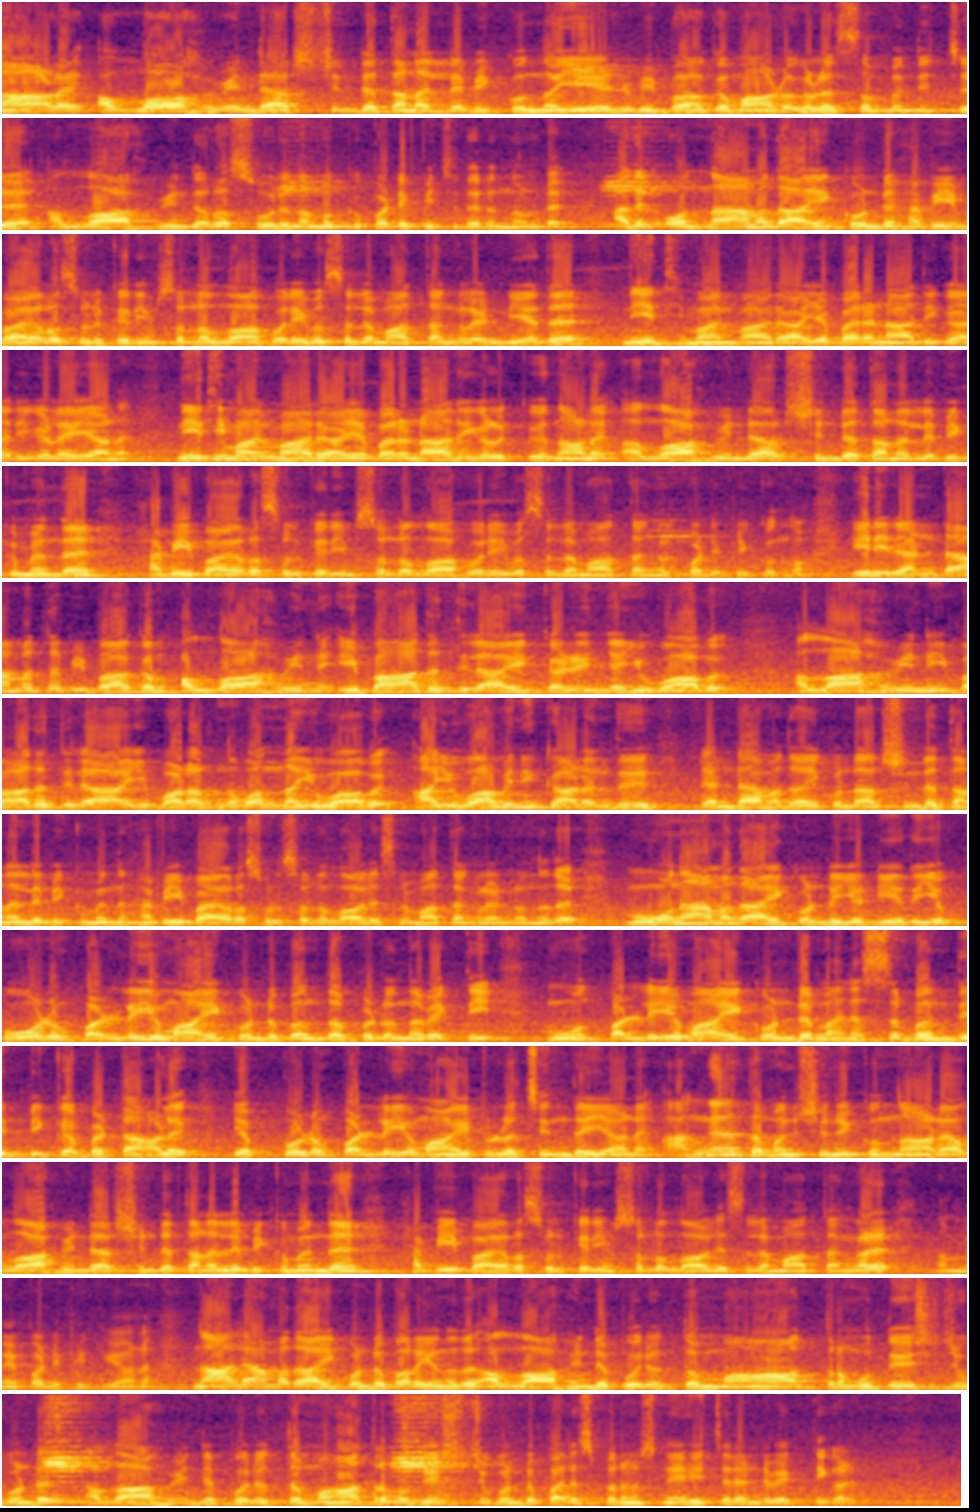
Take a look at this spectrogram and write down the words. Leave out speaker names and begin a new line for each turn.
നാളെ അള്ളാഹുവിന്റെ അർഷിന്റെ തണൽ ലഭിക്കുന്ന ഏഴ് വിഭാഗം ആളുകളെ സംബന്ധിച്ച് അള്ളാഹുവിന്റെ റസൂൽ നമുക്ക് പഠിപ്പിച്ചു തരുന്നുണ്ട്. അതിൽ ഒന്നാമതായിക്കൊണ്ട് ഹബീബായ റസൂൽ കരീം സല്ലാഹു അലൈ വസല്ലമ തങ്ങൾ എണ്ണിയത് നീതിമാന്മാരായ ഭരണാധികാരികളെയാണ്. നീതിമാന്മാരായ ഭരണാധികൾക്ക് നാളെ അള്ളാഹുവിന്റെ അർഷിന്റെ തണൽ ലഭിക്കുമെന്ന് ഹബീബായ റസൂൽ കരീം സല്ലാഹു അലൈ വസല്ലമ തങ്ങൾ പഠിപ്പിക്കുന്നു. ഇനി രണ്ടാമത്തെ വിഭാഗം അള്ളാഹുവിന് ഇബാദത്തിലായി കഴിഞ്ഞ യുവാവ്. അള്ളാഹുവിന് ഇബാദത്തിലായി വളർന്നു വന്ന യുവാവ്. ആ യുവാവിനേക്കാണ് എന്ത് രണ്ടാമതായി കൊണ്ട് അർഷിന്റെ തണൽ ലഭിക്കുമെന്ന് ഹബീബായ റസൂൽ സല്ലാ അലൈഹി സ്വലമാ തങ്ങൾ എണ്ണുന്നത്. മൂന്നാമതായി കൊണ്ട് എണ്ണിയത് എപ്പോഴും പള്ളിയുമായി കൊണ്ട് ബന്ധപ്പെടുന്ന വ്യക്തി. മൂ പള്ളിയുമായി കൊണ്ട് മനസ്സ് ബന്ധിപ്പിക്കപ്പെട്ട ആൾ എപ്പോഴും പള്ളിയുമായിട്ടുള്ള ചിന്തയാണ്. അങ്ങനത്തെ മനുഷ്യനിക്കും നാളെ അള്ളാഹുവിന്റെ അർഷിന്റെ തണൽ ലഭിക്കുമെന്ന് ഹബീബായ റസൂൽ കരീം സല്ലാ അലൈഹി സ്വലമാ തങ്ങൾ നമ്മെ പഠിപ്പിക്കുകയാണ്. നാലാമതായി കൊണ്ട് പറയുന്നത് അള്ളാഹുവിന്റെ പൊരുത്തം മാത്രം ഉദ്ദേശിച്ചുകൊണ്ട് അള്ളാഹുവിന്റെ പൊരുത്തം മാത്രം ഉദ്ദേശിച്ചുകൊണ്ട് പരസ്പരം സ്നേഹിച്ച രണ്ട് വ്യക്തികൾ.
